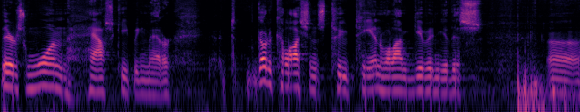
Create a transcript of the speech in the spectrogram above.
There's one housekeeping matter. Go to Colossians 2:10 while I'm giving you this uh,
